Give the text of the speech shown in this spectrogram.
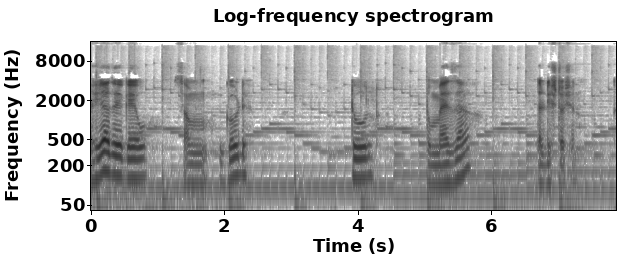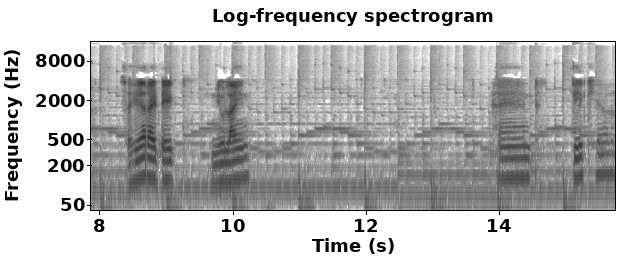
here they gave some good tool to measure the distortion. So here I take new line and click here.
